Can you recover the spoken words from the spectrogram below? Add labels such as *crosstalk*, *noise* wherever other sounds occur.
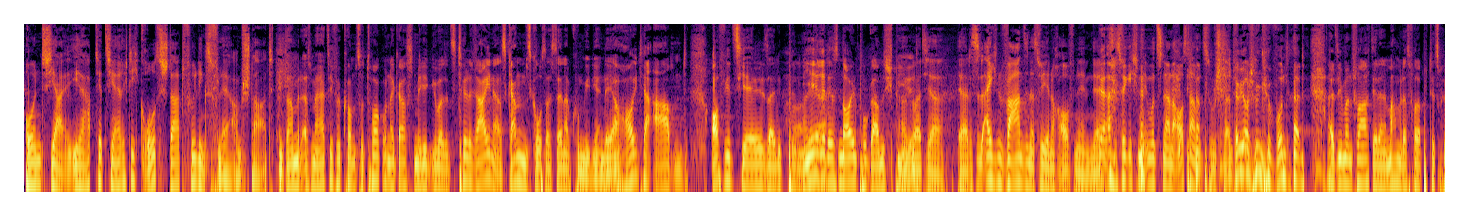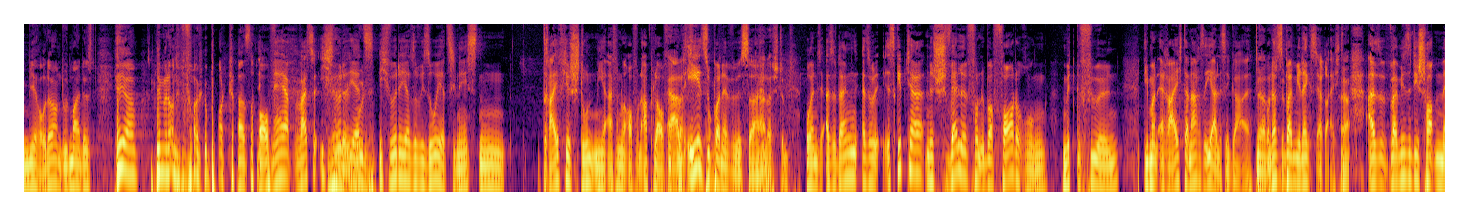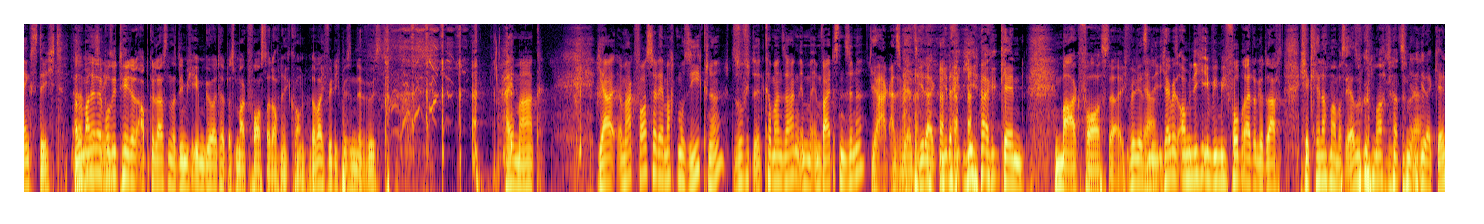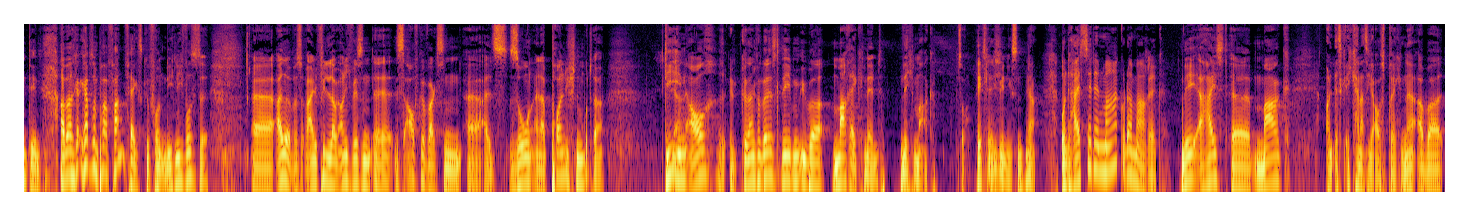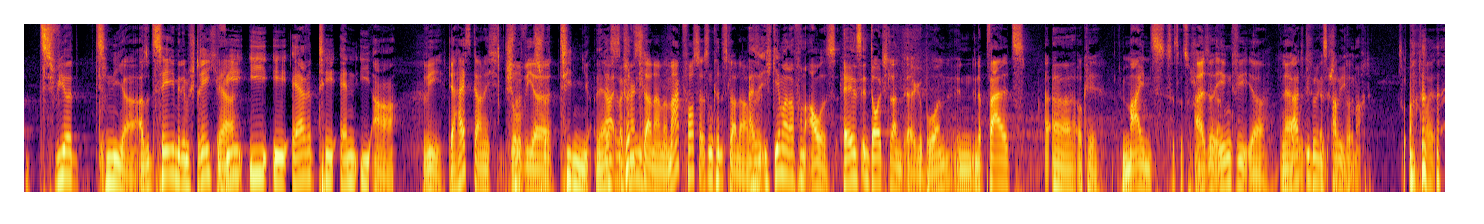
und ja, ihr habt jetzt hier richtig Großstadt Frühlingsflair am Start. Und damit erstmal herzlich willkommen zu Talk ohne Gast. Mir gegenüber sitzt Till Reiners, ganz großer Stand-Up-Comedian, der ja heute Abend offiziell seine Premiere ja. des neuen Programms Oh spielt. Gott, ja. Ja, das ist eigentlich ein Wahnsinn, dass wir hier noch aufnehmen. Ja, das Ja. ist wirklich ein emotionaler *laughs* Ausnahmezustand. Ich habe mich auch schon gewundert, als jemand fragt, ja, dann machen wir das vor der Premiere, oder? Und du meintest, ja, ja, nehmen wir noch eine *laughs* Folge Podcast auf. Naja, weißt du, ich Ja, würde ja, gut. jetzt, ich würde ja sowieso jetzt die nächsten drei, vier Stunden hier einfach nur auf und ablaufen Ja, und eh super Punkt. nervös sein. Ja, das stimmt. Und also dann, also es gibt ja eine Schwelle von Überforderung mit Gefühlen, die man erreicht, danach ist eh alles egal. Ja, das und das stimmt. ist bei mir längst erreicht. Ja. Also bei mir sind die Schotten längst dicht. Also Ähm, meine deswegen- Nervosität hat abgelassen, nachdem ich eben gehört habe, dass Mark Forster doch nicht kommt. Da war ich wirklich ein bisschen nervös. Hi Marc. Ja, Marc Forster, der macht Musik, ne? So viel, kann man sagen, im, im weitesten Sinne. Ja, ganz im Ernst. Jeder, jeder, *laughs* jeder kennt Mark Forster. Ich will jetzt Ja. nicht, ich habe jetzt auch nicht irgendwie mich vorbereitet und gedacht, ich erkläre noch mal, was er so *laughs* gemacht hat, sondern Ja. jeder kennt den. Aber ich habe so ein paar Fun Facts gefunden, die ich nicht wusste. Äh, also, was viele glaube ich auch nicht wissen, äh, ist aufgewachsen äh, als Sohn einer polnischen Mutter, die ihn auch sein komplettes Leben über Marek nennt, nicht Mark. So, Wirklich? die wenigsten, ja. Und heißt der denn Marc oder Marek? Nee, er heißt äh, Mark, und es, ich kann das nicht aussprechen, ne, aber Zwirtnia, also C mit dem Strich, Ja. E W-I-E-R-T-N-I-A. Wie? Der heißt gar nicht so wie er. Ja, Das ist ein Künstlername. Mark Forster ist ein Künstlername. Also ich gehe mal davon aus, er ist in Deutschland äh, geboren, in, in der Pfalz, äh, okay. Mainz ist jetzt dazu schon Also gegangen. irgendwie, ja. Na Er hat gut. übrigens Ja, Abi gemacht. So. Toll. *laughs*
